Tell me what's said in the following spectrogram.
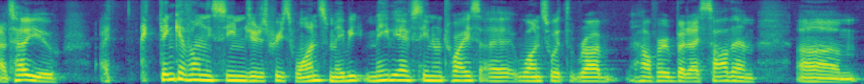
I'll tell you, I I think I've only seen Judas Priest once. Maybe maybe I've seen them twice. Uh, once with Rob Halford, but I saw them um,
